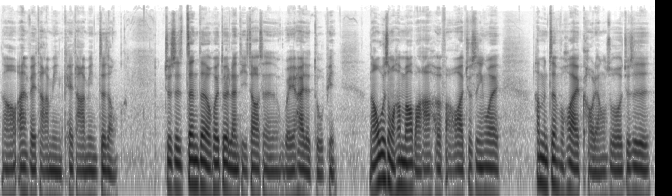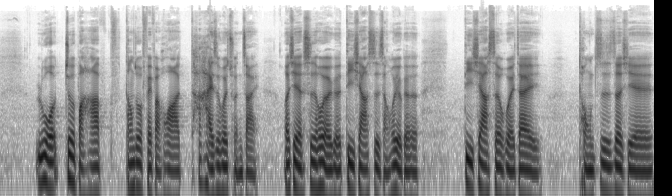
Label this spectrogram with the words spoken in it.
然后安非他命、K 他命这种，就是真的会对人体造成危害的毒品。然后为什么他们要把它合法化？就是因为他们政府后来考量说，就是如果就把它当做非法化，它还是会存在，而且是会有一个地下市场，会有个地下社会在。统治这些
